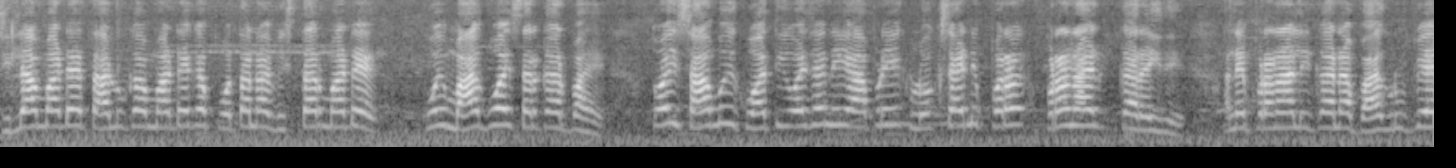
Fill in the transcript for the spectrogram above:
જિલ્લા માટે, તાલુકા માટે કે પોતાના વિસ્તાર માટે કોઈ માગ હોય સરકાર પાસે તો એ સામૂહિક હોતી હોય છે ને એ આપણી એક લોકશાહીની પર- પ્રણાલિકા રહી છે. અને પ્રણાલિકાના ભાગરૂપે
